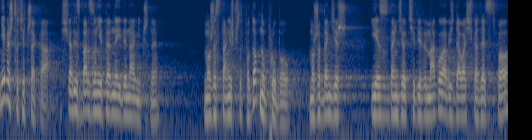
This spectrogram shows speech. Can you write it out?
Nie wiesz, co cię czeka. Świat jest bardzo niepewny i dynamiczny. Może staniesz przed podobną próbą. Może będziesz, Jezus będzie od ciebie wymagał, abyś dała świadectwo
